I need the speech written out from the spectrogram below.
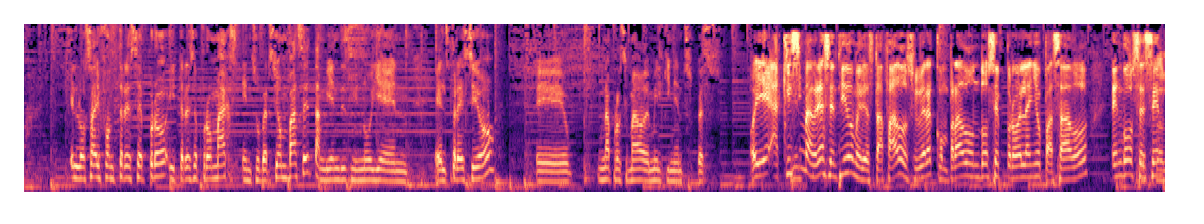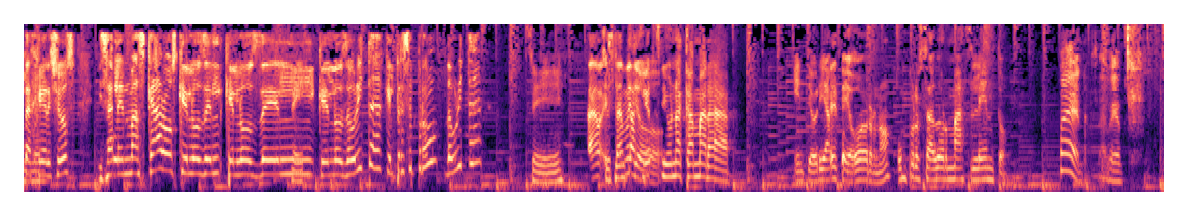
los iPhone 13 Pro y 13 Pro Max en su versión base también disminuyen el precio, eh, un aproximado de 1500 pesos. Oye, aquí sí me habría sentido medio estafado si hubiera comprado un 12 Pro el año pasado. Tengo 60 Totalmente. hercios y salen más caros que los del que los del Sí. que los de ahorita, que el 13 Pro de ahorita. Sí. Ah, está 60 medio y una cámara en teoría Es- peor, ¿no? Un procesador más lento. Bueno, a ver.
